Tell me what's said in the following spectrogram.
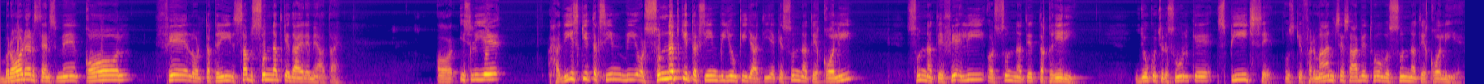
ब्रॉडर सेंस में कौल, फेल और तकरीर सब सुन्नत के दायरे में आता है। और इसलिए हदीस की तकसीम भी और सुन्नत की तकसीम भी यूँ की जाती है कि सुन्नत कौली, सुन्नत फ़ेली और सुन्नत तकरीरी। जो कुछ रसूल के स्पीच से, उसके फरमान से साबित हो, वो सुन्नत कौली है।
